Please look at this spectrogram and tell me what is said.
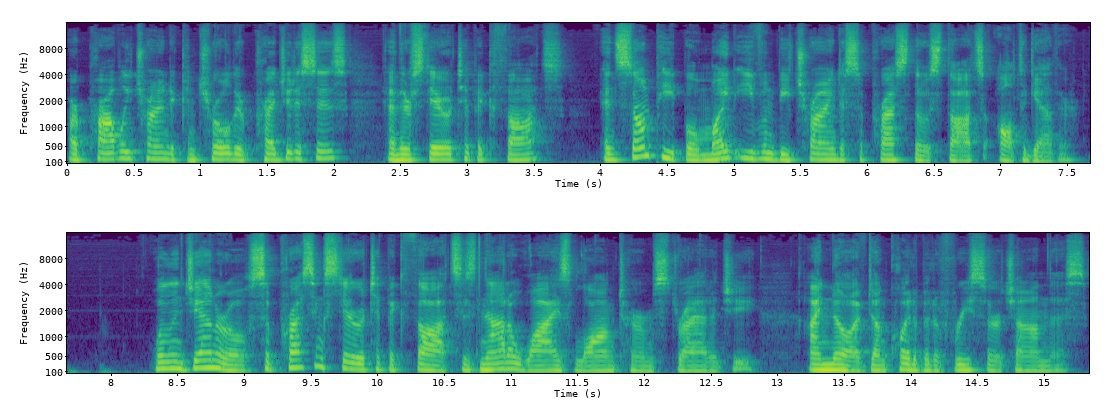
are probably trying to control their prejudices and their stereotypic thoughts, and some people might even be trying to suppress those thoughts altogether. Well, in general, suppressing stereotypic thoughts is not a wise long term strategy. I know I've done quite a bit of research on this.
